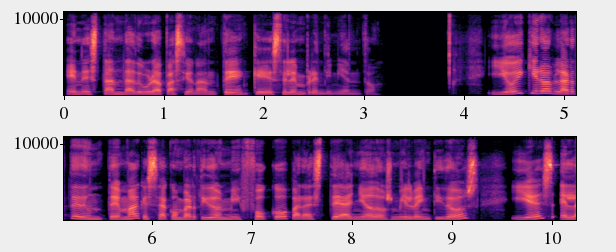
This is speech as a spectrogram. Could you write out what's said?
en esta andadura apasionante que es el emprendimiento. Y hoy quiero hablarte de un tema que se ha convertido en mi foco para este año 2022 y es el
